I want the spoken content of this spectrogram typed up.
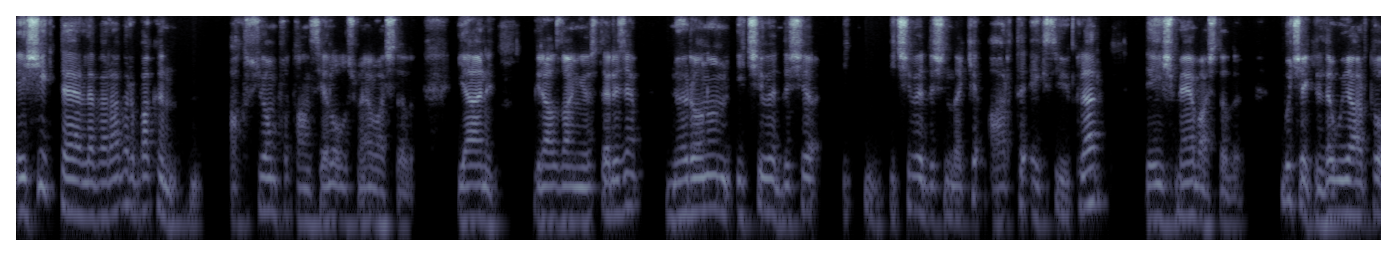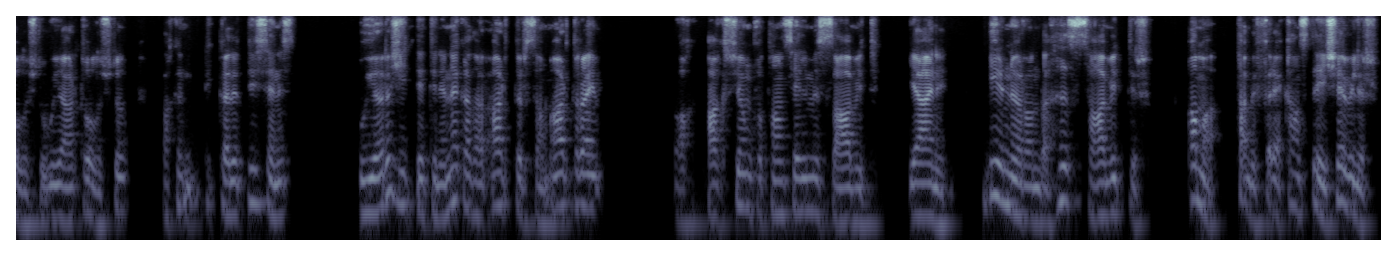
Eşik değerle beraber bakın aksiyon potansiyeli oluşmaya başladı. Yani birazdan göstereceğim. Nöronun içi ve dışı içi ve dışındaki artı eksi yükler değişmeye başladı. Bu şekilde uyartı oluştu, uyartı oluştu. Bakın dikkat ettiyseniz uyarı şiddetini ne kadar arttırsam artırayım aksiyon potansiyelimiz sabit. Yani bir nöronda hız sabittir. Ama tabii frekans değişebilir.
